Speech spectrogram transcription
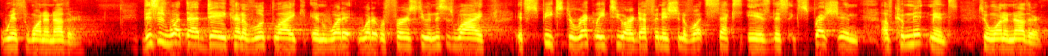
with one another. This is what that day kind of looked like and what it, what it refers to. And this is why it speaks directly to our definition of what sex is this expression of commitment to one another.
